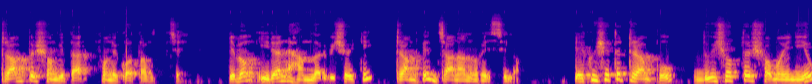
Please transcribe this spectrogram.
ট্রাম্পের সঙ্গে তার ফোনে কথা হচ্ছে। এবং ইরানে হামলার বিষয়টি ট্রাম্পকে জানানো হয়েছিল। একই সাথে ট্রাম্পও দুই সপ্তাহের সময় নিয়েও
